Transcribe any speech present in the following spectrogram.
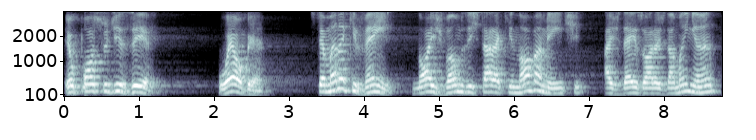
eu posso dizer, Welber, semana que vem nós vamos estar aqui novamente às 10 horas da manhã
